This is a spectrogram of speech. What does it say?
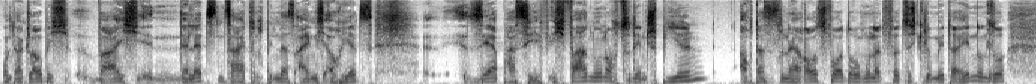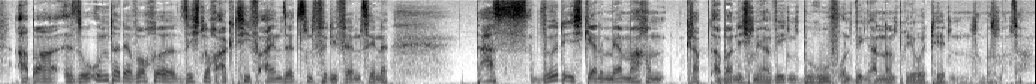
und da glaube ich, war ich in der letzten Zeit und bin das eigentlich auch jetzt äh, sehr passiv. Ich fahre nur noch zu den Spielen. Auch das ist eine Herausforderung, 140 Kilometer hin und so. Aber so unter der Woche sich noch aktiv einsetzen für die Fanszene, das würde ich gerne mehr machen, klappt aber nicht mehr wegen Beruf und wegen anderen Prioritäten, so muss man sagen.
